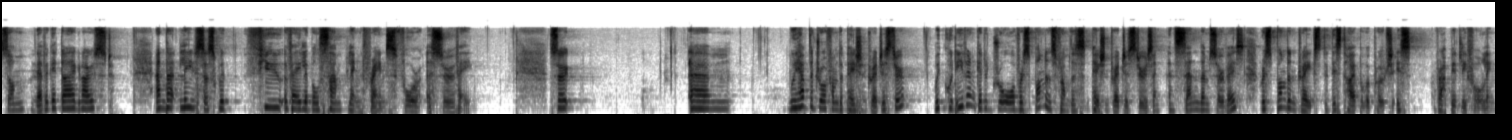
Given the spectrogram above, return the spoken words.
Some never get diagnosed. And that leaves us with few available sampling frames for a survey. So um, we have the draw from the patient register. We could even get a draw of respondents from the patient registers and, and send them surveys. Respondent rates to this type of approach is rapidly falling,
